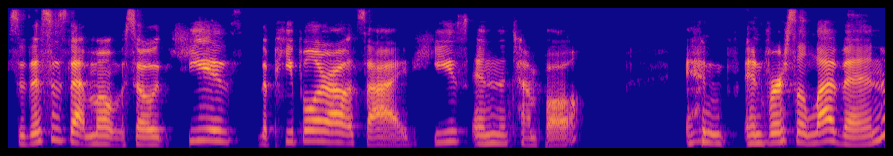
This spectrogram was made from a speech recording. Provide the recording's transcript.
So this is that moment. So he is, the people are outside, he's in the temple. In, in verse 11,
